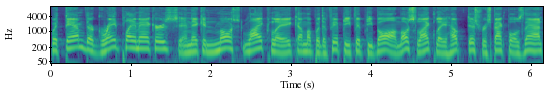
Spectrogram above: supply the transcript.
With them, they're great playmakers, and they can most likely come up with a 50 50 ball. Most likely, how disrespectful is that?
